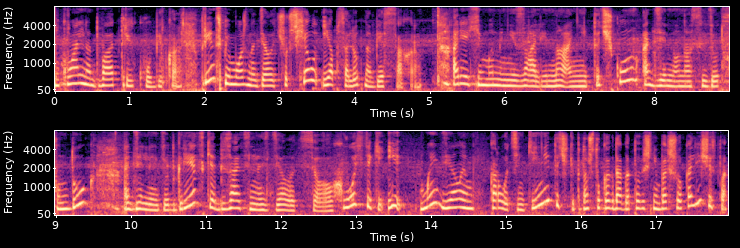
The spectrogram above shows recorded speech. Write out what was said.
буквально 2-3 кубика. В принципе, можно делать чурчхелу и абсолютно без сахара. Орехи мы нанизали на ниточку. Отдельно у нас идет фундук, отдельно идет грецкий. Обязательно сделать э, хвостики. И мы делаем коротенькие ниточки, потому что когда готовишь небольшое количество,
